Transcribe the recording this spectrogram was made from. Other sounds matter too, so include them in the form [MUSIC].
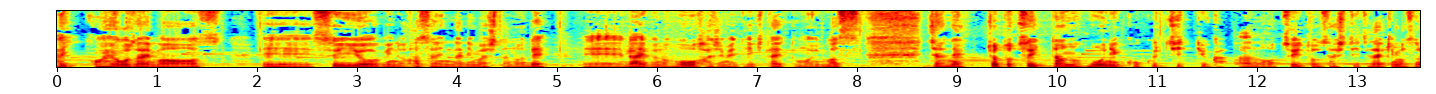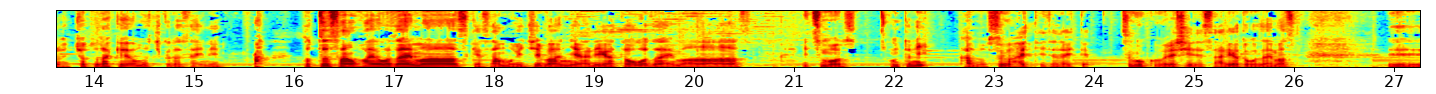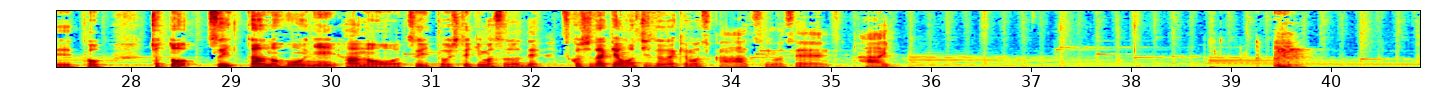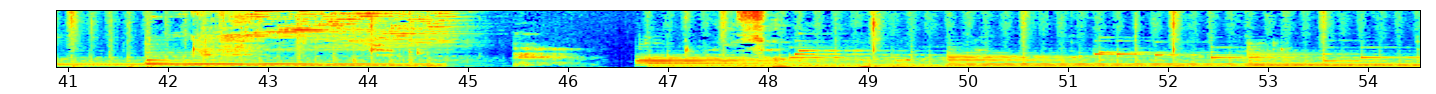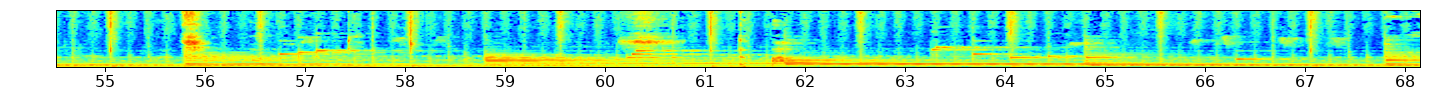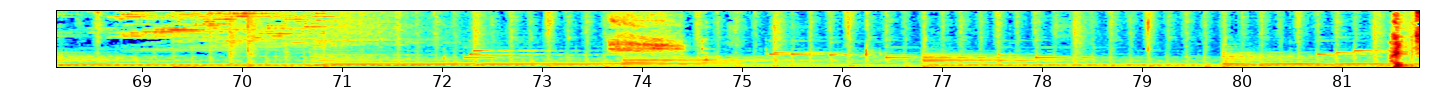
はい、おはようございます。えー水曜日の朝になりましたので、えーライブの方を始めていきたいと思います。じゃあね、ちょっとツイッターの方に告知っていうか、あの、ツイートをさせていただきますので、ちょっとだけお待ちくださいね。あ、トツーさんおはようございます。今朝も一番にありがとうございます。いつも本当に、あの、すぐ入っていただいて、すごく嬉しいです。ありがとうございます。えっ、と、ちょっとツイッターの方に、あの、ツイートをしてきますので、少しだけお待ちいただけますか？すいません。はい。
